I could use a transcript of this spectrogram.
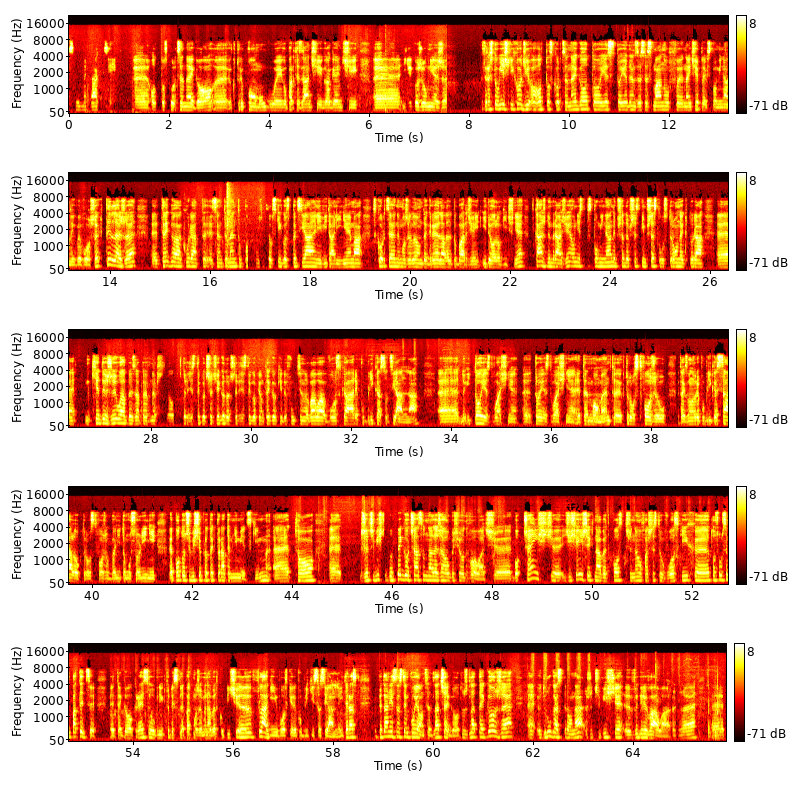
słynnej akcji e, Otto Skorcenego, e, który pomógł, jego partyzanci, jego agenci, e, jego żołnierze, Zresztą jeśli chodzi o Otto Skorcenego, to jest to jeden z SS-manów e, najcieplej wspominanych we Włoszech, tyle że e, tego akurat sentymentu nazistowskiego specjalnie w Italii nie ma. Skorceny może Leon de Grelle, ale to bardziej ideologicznie. W każdym razie on jest wspominany przede wszystkim przez tą stronę, która e, kiedy żyłaby zapewne od 43 do 45, kiedy funkcjonowała włoska Republika Socjalna, e, no i to jest właśnie, e, to jest właśnie ten moment, e, którą stworzył tak zwaną Republikę Salo, którą stworzył Benito Mussolini. Pod oczywiście protektoratem niemieckim, to rzeczywiście do tego czasu należałoby się odwołać, e, bo część e, dzisiejszych nawet post czy neofaszystów włoskich e, to są sympatycy tego okresu. W niektórych sklepach możemy nawet kupić flagi Włoskiej Republiki Socjalnej. I teraz pytanie jest następujące. Dlaczego? Otóż dlatego, że druga strona rzeczywiście wygrywała, że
